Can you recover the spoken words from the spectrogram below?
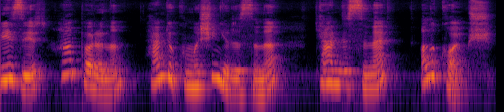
vezir hem paranın hem de kumaşın yarısını kendisine alıkoymuş.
